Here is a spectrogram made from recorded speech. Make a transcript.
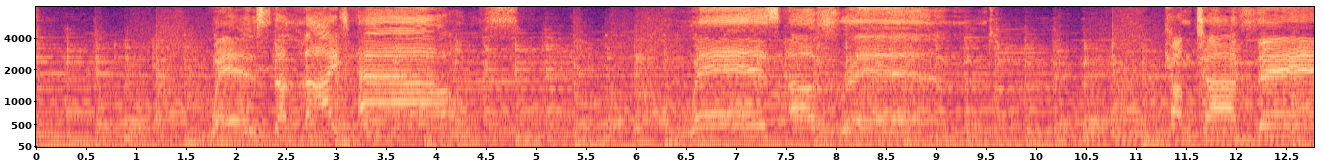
Where's the lighthouse? Where's a friend? Come to think.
